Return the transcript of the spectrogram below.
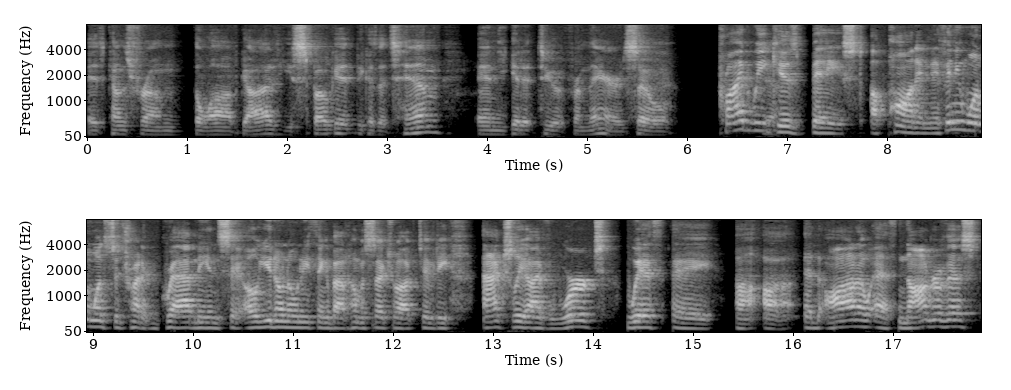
It comes from the law of God. He spoke it because it's Him, and you get it to it from there. So Pride Week Yeah. is based upon, and if anyone wants to try to grab me and say, "Oh, you don't know anything about homosexual activity," actually, I've worked with a uh, uh, an autoethnographist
